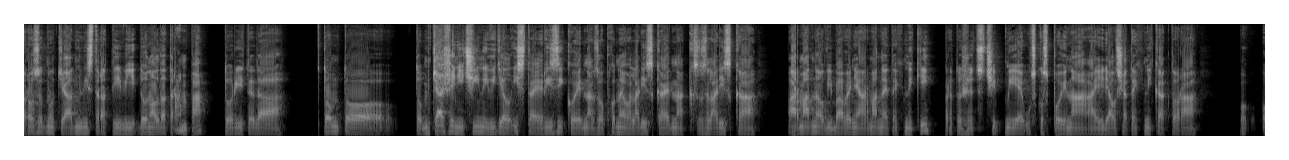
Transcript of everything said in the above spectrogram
rozhodnutia administratívy Donalda Trumpa, ktorý teda v tomto v tom ťažení Číny videl isté riziko jednak z obchodného hľadiska, jednak z hľadiska armádneho vybavenia, armádnej techniky, pretože s čipmi je úzko spojená aj ďalšia technika, ktorá, o, o,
